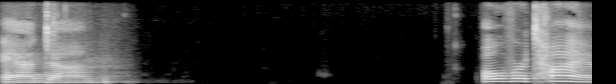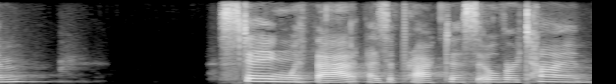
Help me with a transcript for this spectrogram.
And um, over time, staying with that as a practice over time,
